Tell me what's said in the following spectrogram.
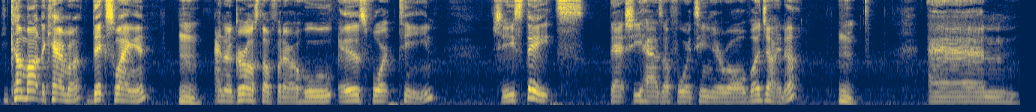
he come out in the camera, dick swanging, Hmm. and a girl stuff whatever who is 14. She states that she has a 14 year old vagina, and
